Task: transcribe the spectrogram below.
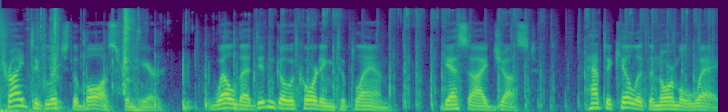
Tried to glitch the boss from here. Well that didn't go according to plan. Guess I just have to kill it the normal way.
